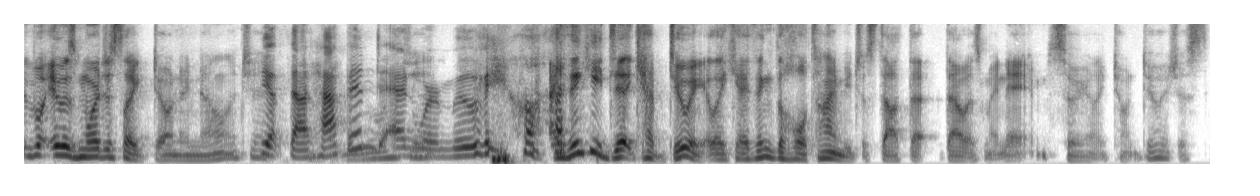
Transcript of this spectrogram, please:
It was more just like, don't acknowledge it. yep that happened and it. we're moving on I think he did kept doing it. Like I think the whole time he just thought that that was my name. So you're like, don't do it. Just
